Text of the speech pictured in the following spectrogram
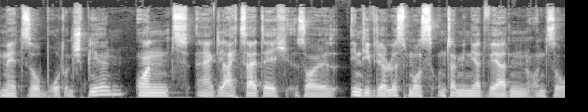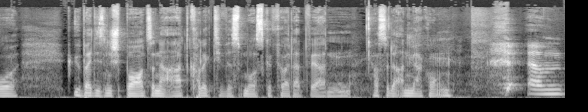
mit so Brot und Spielen und äh, gleichzeitig soll Individualismus unterminiert werden und so über diesen Sport so eine Art Kollektivismus gefördert werden. Hast du da Anmerkungen? Ähm,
